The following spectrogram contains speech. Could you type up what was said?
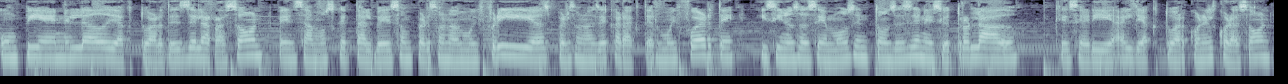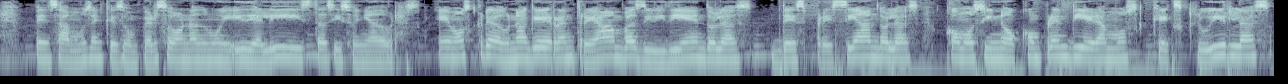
un pie en el lado de actuar desde la razón, pensamos que tal vez son personas muy frías, personas de carácter muy fuerte, y si nos hacemos entonces en ese otro lado, que sería el de actuar con el corazón, pensamos en que son personas muy idealistas y soñadoras. Hemos creado una guerra entre ambas, dividiéndolas, despreciándolas, como si no comprendiéramos que excluirlas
